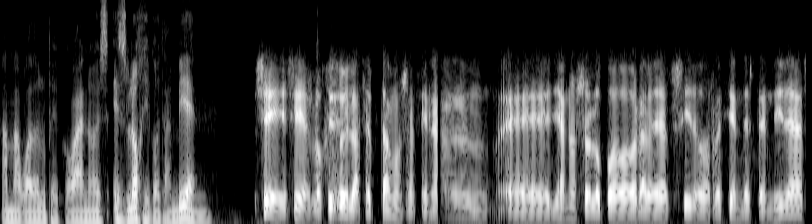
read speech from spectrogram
Ama Guadalupe Coano. Es, es lógico también. Sí, sí, es lógico y lo aceptamos. Al final, eh, ya no solo por haber sido recién descendidas,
